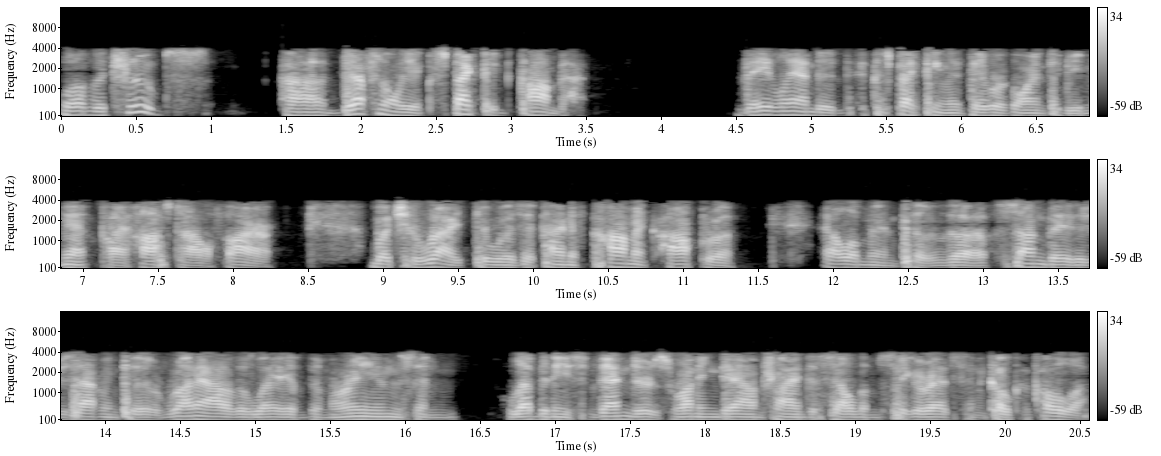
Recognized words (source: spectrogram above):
Well, the troops uh, definitely expected combat. They landed expecting that they were going to be met by hostile fire. But you're right, there was a kind of comic opera element of the sunbathers having to run out of the way of the Marines and Lebanese vendors running down trying to sell them cigarettes and Coca-Cola.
